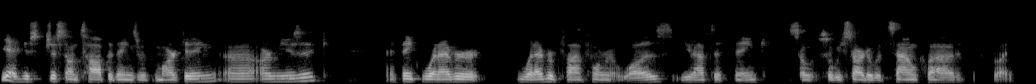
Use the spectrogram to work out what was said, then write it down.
yeah, just just on top of things with marketing uh, our music. I think whenever whatever platform it was, you have to think. So so we started with SoundCloud, like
